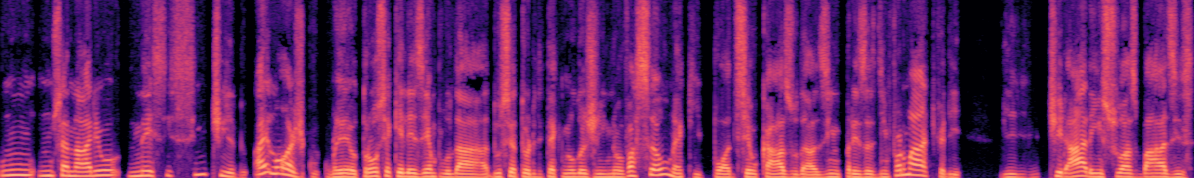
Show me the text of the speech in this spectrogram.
um, um, cenário nesse sentido. Aí, lógico, eu trouxe aquele exemplo da, do setor de tecnologia e inovação, né, que pode ser o caso das empresas de informática, de, de tirarem suas bases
